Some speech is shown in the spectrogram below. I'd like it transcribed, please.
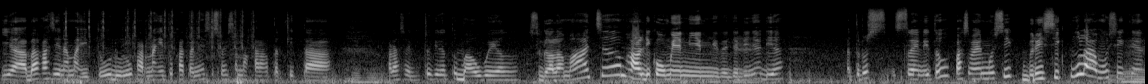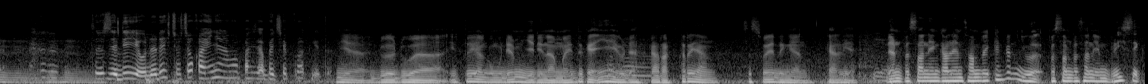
ya abah kasih nama itu dulu karena itu katanya sesuai sama karakter kita Mhm. karena saat itu kita tuh bawel segala macem hal dikomenin gitu jadinya Iya. dia terus selain itu pas main musik berisik pula musiknya. Mhm. terus jadi ya udah deh cocok kayaknya nama pas apa ceprot gitu. Ya dua-dua itu yang kemudian menjadi nama itu kayaknya ya udah karakter yang sesuai dengan kalian. Dan pesan yang kalian sampaikan kan juga pesan-pesan yang berisik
